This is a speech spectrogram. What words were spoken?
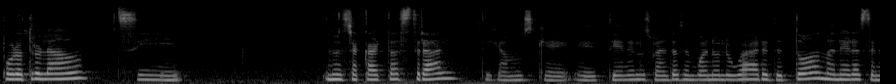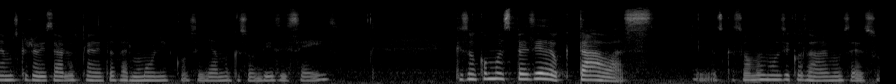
Por otro lado, si nuestra carta astral, digamos que eh, tiene los planetas en buenos lugares. De todas maneras tenemos que revisar los planetas armónicos, se llaman que son 16, que son como especie de octavas. Y los que somos músicos sabemos eso,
